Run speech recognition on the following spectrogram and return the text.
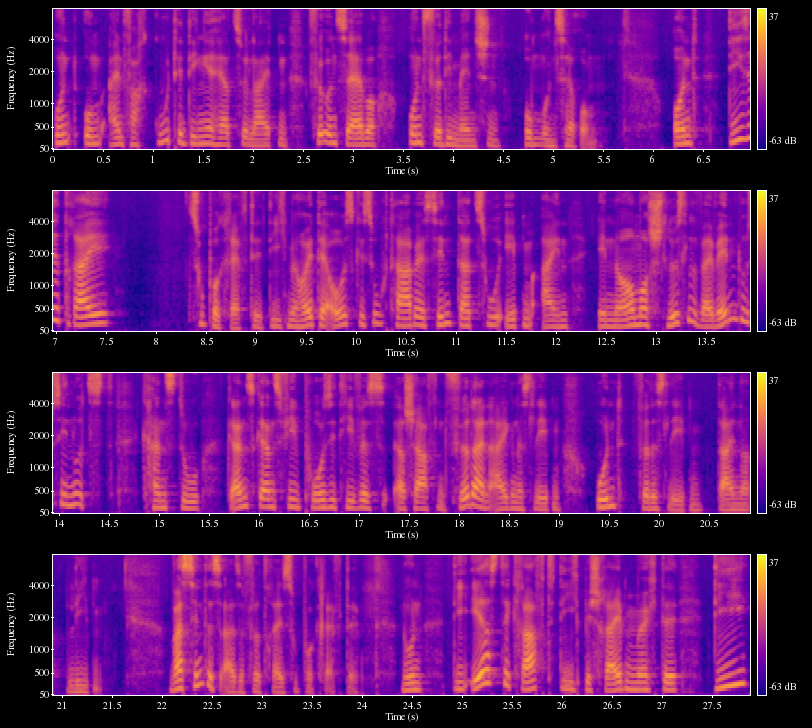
und um einfach gute Dinge herzuleiten für uns selber und für die Menschen um uns herum. Und diese drei Superkräfte, die ich mir heute ausgesucht habe, sind dazu eben ein enormer Schlüssel, weil wenn du sie nutzt, kannst du ganz, ganz viel Positives erschaffen für dein eigenes Leben und für das Leben deiner Lieben. Was sind es also für drei Superkräfte? Nun, die erste Kraft, die ich beschreiben möchte, die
